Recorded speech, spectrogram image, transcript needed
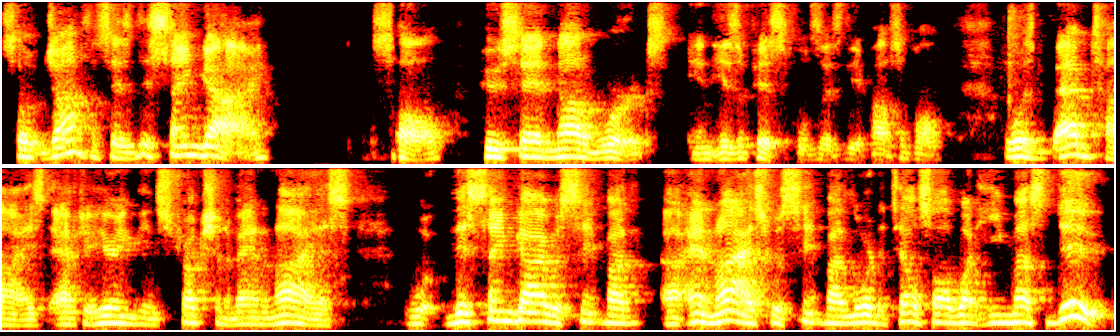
So Jonathan says this same guy, Saul, who said not of works in his epistles as the Apostle Paul, was baptized after hearing the instruction of Ananias this same guy was sent by uh, Ananias was sent by the Lord to tell Saul what he must do.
